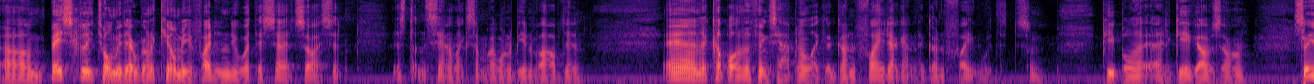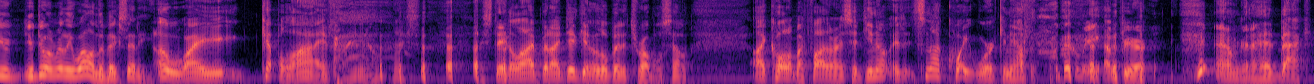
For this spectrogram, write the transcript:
um, basically told me they were going to kill me if I didn't do what they said. So I said, this doesn't sound like something I want to be involved in. And a couple other things happened, like a gunfight. I got in a gunfight with some people at a gig I was on. So you're, you're doing really well in the big city. Oh, I kept alive, you know. I stayed alive, but I did get in a little bit of trouble. So I called up my father and I said, you know, it- it's not quite working out for me up here. And I'm going to head back.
